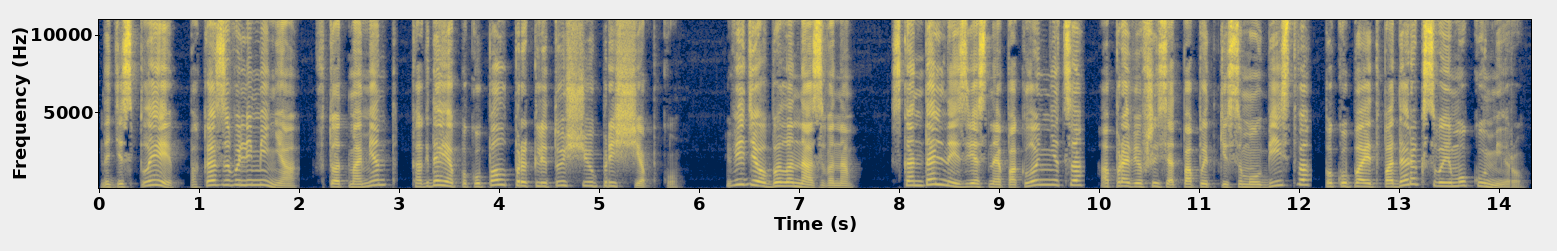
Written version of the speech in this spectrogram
На дисплее показывали меня в тот момент, когда я покупал проклятущую прищепку. Видео было названо Скандально известная поклонница, оправившись от попытки самоубийства, покупает подарок своему кумиру.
